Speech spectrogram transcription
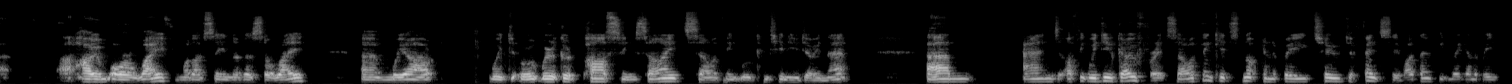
at home or away. From what I've seen of us away, um, we are we do, we're a good passing side, so I think we'll continue doing that. Um, and I think we do go for it. So I think it's not going to be too defensive. I don't think we're going to be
